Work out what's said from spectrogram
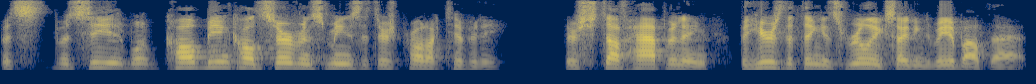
But, but see, what called, being called servants means that there's productivity. There's stuff happening. But here's the thing that's really exciting to me about that.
